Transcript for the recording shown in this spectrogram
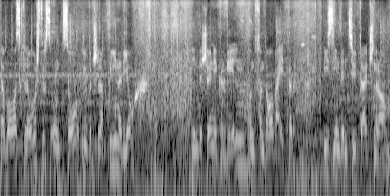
Davos Klosters und so über das Schlappiner Joch in der schönen Kargellen und von da weiter bis in den süddeutschen Raum.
